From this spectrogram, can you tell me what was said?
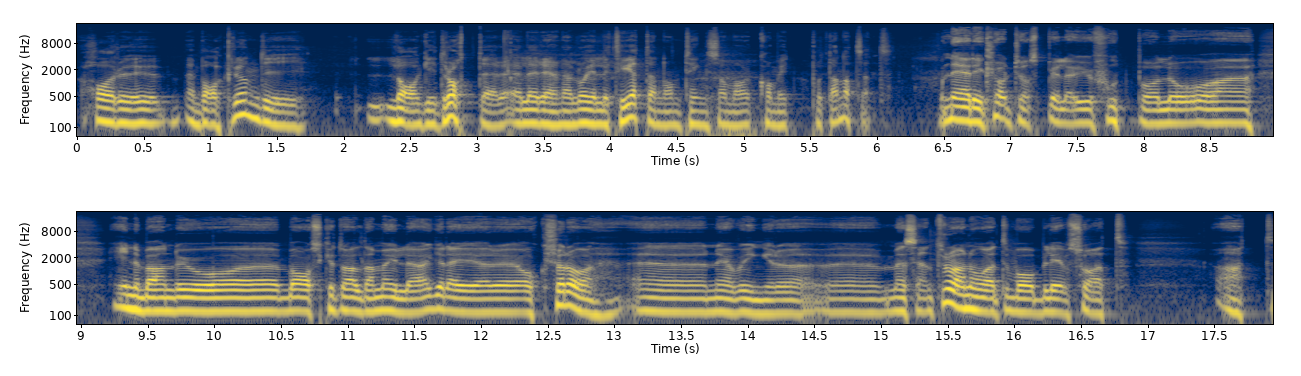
Har du en bakgrund i lagidrotter eller är den här lojaliteten någonting som har kommit på ett annat sätt? Nej, det är klart jag spelar ju fotboll och eh, innebandy och eh, basket och alla möjliga grejer också då. Eh, när jag var yngre. Men sen tror jag nog att det var, blev så att att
